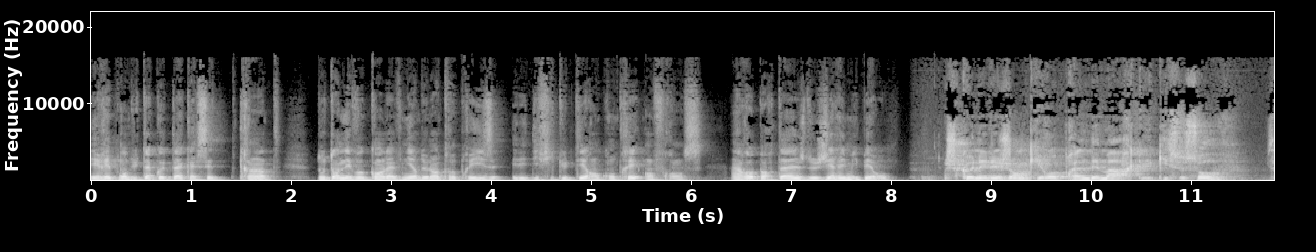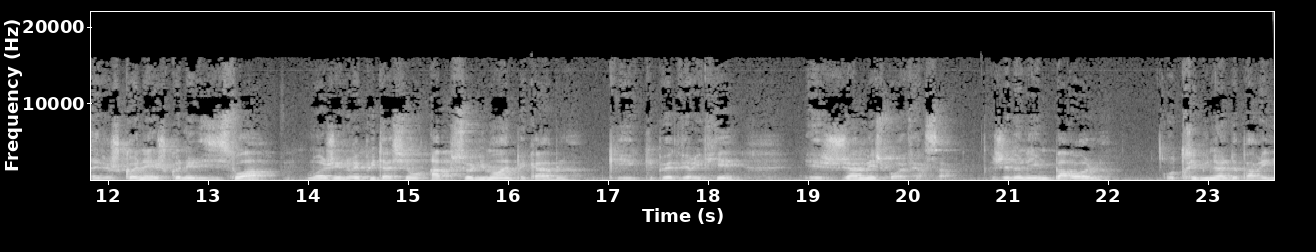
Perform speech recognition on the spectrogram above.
et répond du tac au tac à cette crainte tout en évoquant l'avenir de l'entreprise et les difficultés rencontrées en France. Un reportage de Jérémy Perrault. Je connais les gens qui reprennent des marques et qui se sauvent. Je connais, je connais les histoires. Moi, j'ai une réputation absolument impeccable qui, qui peut être vérifiée et jamais je pourrais faire ça. J'ai donné une parole au tribunal de Paris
